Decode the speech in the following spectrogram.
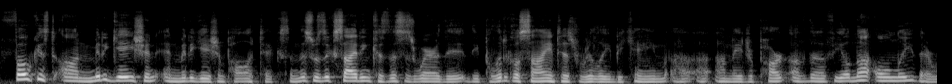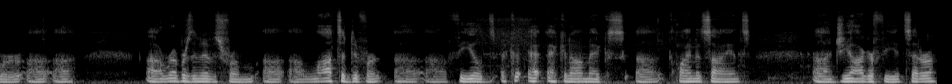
focused on mitigation and mitigation politics. And this was exciting because this is where the, the political scientists really became a, a major part of the field. Not only there were uh, representatives from lots of different fields eco- economics, climate science, geography, etc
